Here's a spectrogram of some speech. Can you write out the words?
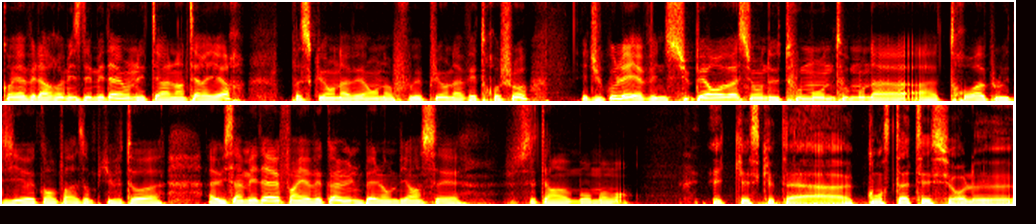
quand il y avait la remise des médailles, on était à l'intérieur parce qu'on avait, on n'en pouvait plus, on avait trop chaud. Et du coup, là, il y avait une super ovation de tout le monde. Tout le monde a, a trop applaudi euh, quand, par exemple, Yuto a, a eu sa médaille. Enfin, il y avait quand même une belle ambiance et c'était un bon moment. Et qu'est-ce que tu as constaté sur le,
